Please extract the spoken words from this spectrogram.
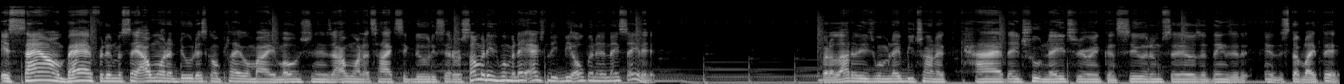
It sound bad for them to say, I want a dude that's gonna play with my emotions, I want a toxic dude, etc. Some of these women, they actually be open and they say that. But a lot of these women, they be trying to hide their true nature and conceal themselves and things and stuff like that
